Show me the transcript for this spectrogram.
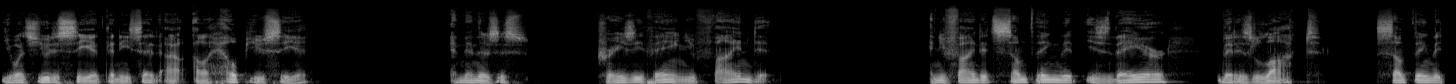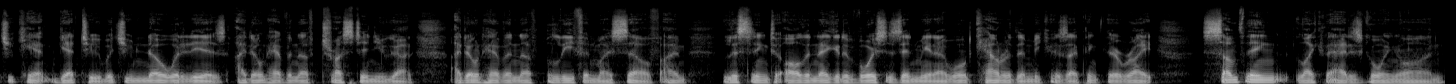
he wants you to see it, then he said, I'll, I'll help you see it. And then there's this crazy thing. You find it. And you find it's something that is there that is locked something that you can't get to, but you know what it is. I don't have enough trust in you, God. I don't have enough belief in myself. I'm listening to all the negative voices in me and I won't counter them because I think they're right. Something like that is going on.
